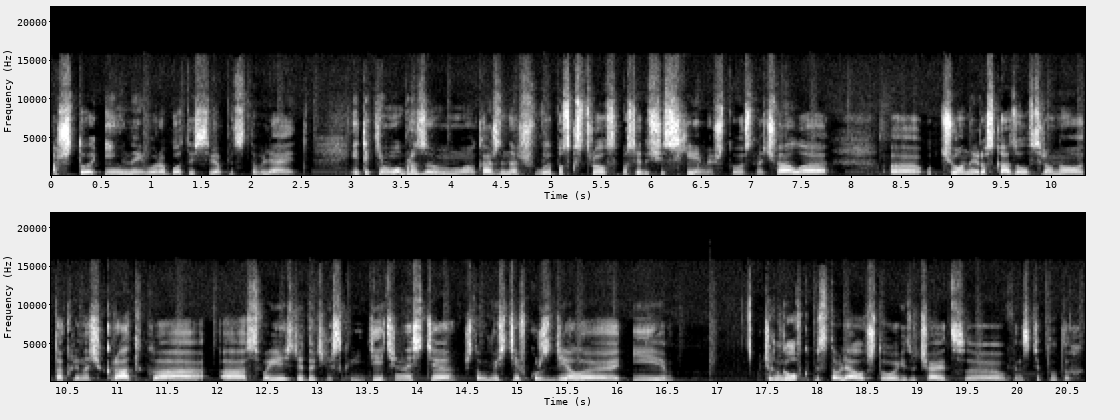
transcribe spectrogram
а что именно его работа из себя представляет. И таким образом э, каждый наш выпуск строился по следующей схеме, что сначала э, ученый рассказывал все равно так или иначе кратко о своей исследовательской деятельности, чтобы ввести в курс дела, и Черноголовка представляла, что изучается в институтах,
